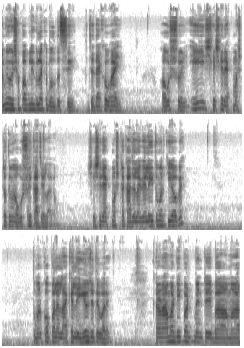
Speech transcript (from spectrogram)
আমি ওইসব পাবলিকগুলোকে বলতেছি যে, দেখো ভাই, অবশ্যই এই শেষের এক মাসটা তুমি অবশ্যই কাজে লাগাও। শেষের এক মাসটা কাজে লাগালেই তোমার কি হবে? তোমার কপালে লাকে লেগেও যেতে পারে। কারণ আমার ডিপার্টমেন্টে বা আমার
